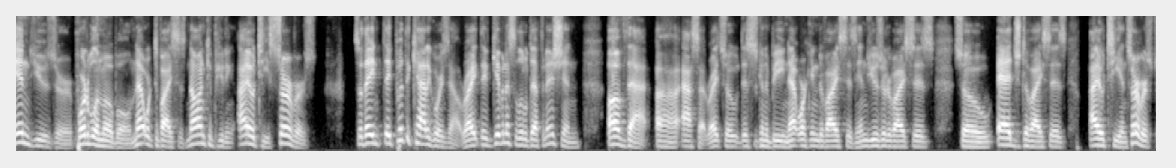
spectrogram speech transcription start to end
end user, portable and mobile, network devices, non-computing, IoT, servers. So they they put the categories out, right? They've given us a little definition of that uh, asset, right? So this is going to be networking devices, end user devices, so edge devices, IoT, and servers.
